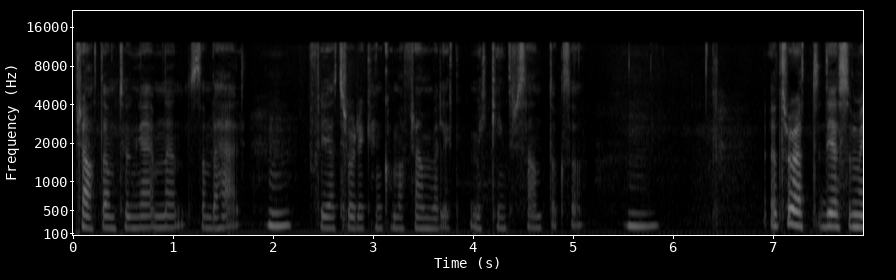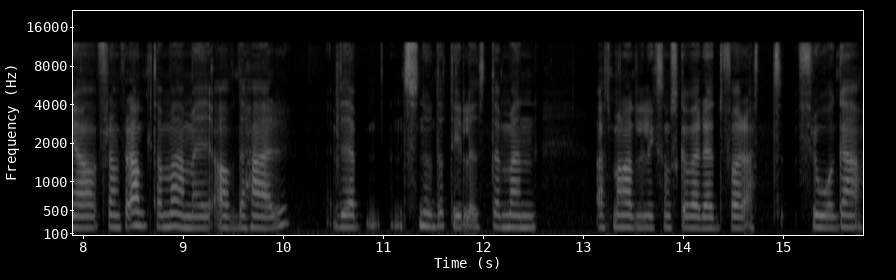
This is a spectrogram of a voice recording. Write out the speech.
prata om tunga ämnen som det här. Mm. För jag tror det kan komma fram väldigt mycket intressant också. Mm. Jag tror att det som jag framför allt tar med mig av det här, vi har snuddat det lite, men att man aldrig liksom ska vara rädd för att fråga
